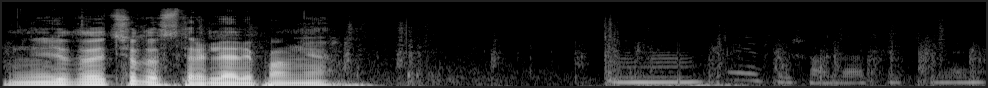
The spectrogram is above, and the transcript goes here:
Мне где-то отсюда стреляли по мне. Угу. Ну, я слышал, да, тут стреляли.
